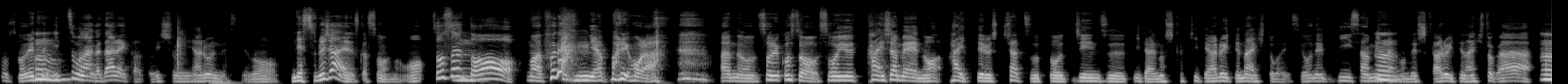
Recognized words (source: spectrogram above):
そうそう。で、うんいつもなんか誰かと一緒にやるんですけど、で、するじゃないですか、そういうのを。そうすると、まあ普段やっぱりほら、あの、それこそそういう会社名の入ってるシャツとジーンズみたいのしか着て歩いてない人がですよね。B さんみたいのでしか歩いてない人が、うん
